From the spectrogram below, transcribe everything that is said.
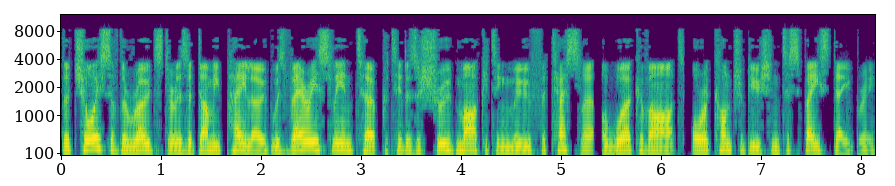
The choice of the Roadster as a dummy payload was variously interpreted as a shrewd marketing move for Tesla, a work of art, or a contribution to space debris.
